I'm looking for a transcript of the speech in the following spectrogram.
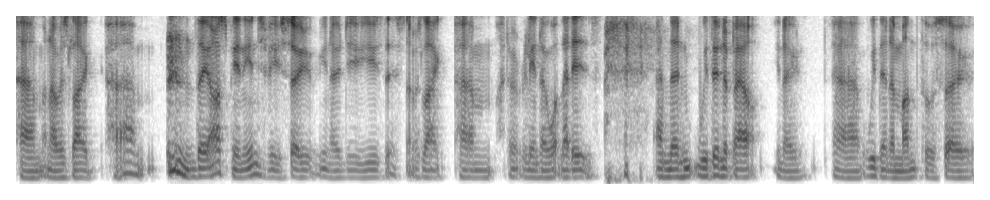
Um, and I was like, um, they asked me in the interview, so you know, do you use this? And I was like, um, I don't really know what that is. and then within about you know uh, within a month or so,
